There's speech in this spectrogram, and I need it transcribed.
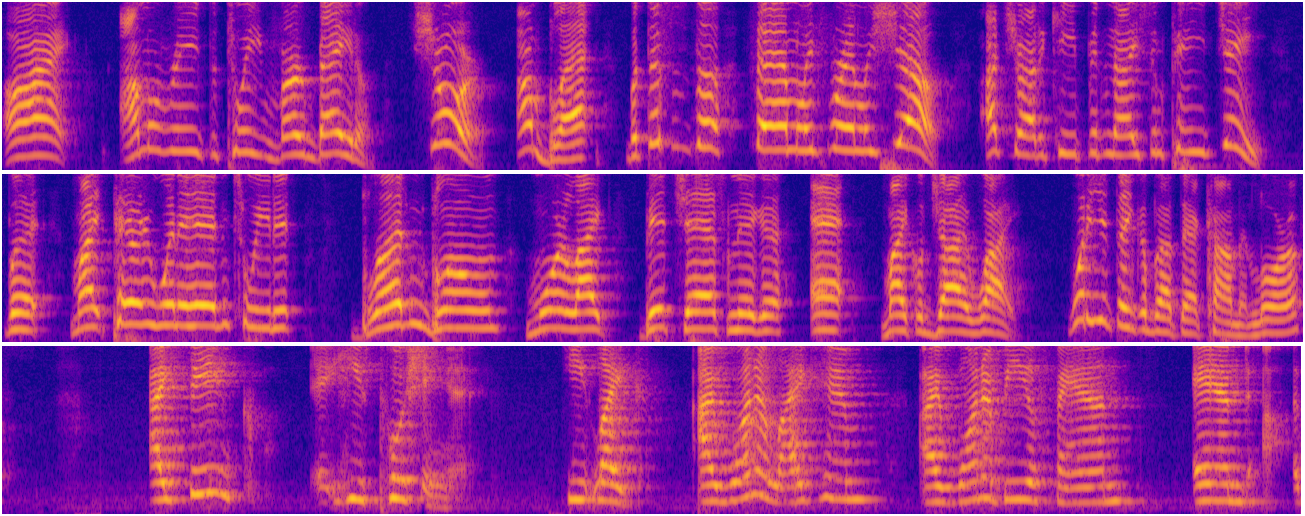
All right, I'm gonna read the tweet verbatim. Sure, I'm black, but this is the family friendly show. I try to keep it nice and PG. But Mike Perry went ahead and tweeted, Blood and Bone, more like bitch ass nigga at Michael Jai White. What do you think about that comment, Laura? I think he's pushing it. He like I want to like him. I want to be a fan and uh,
